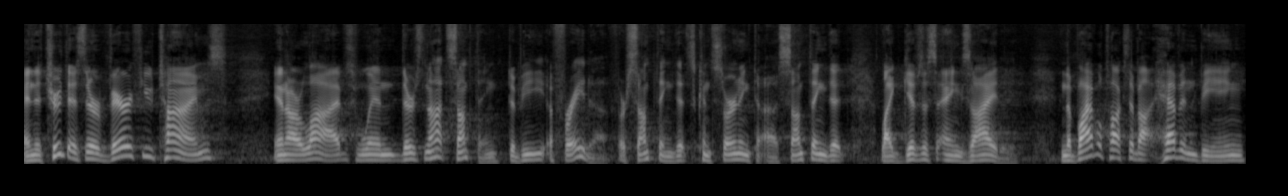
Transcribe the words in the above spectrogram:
And the truth is, there are very few times in our lives when there's not something to be afraid of or something that's concerning to us, something that like gives us anxiety. And the Bible talks about heaven being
